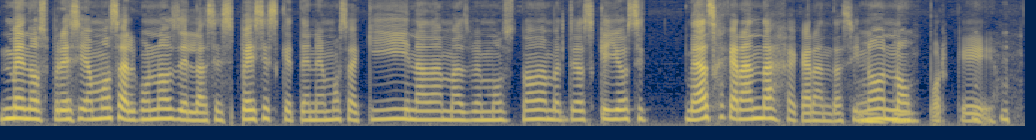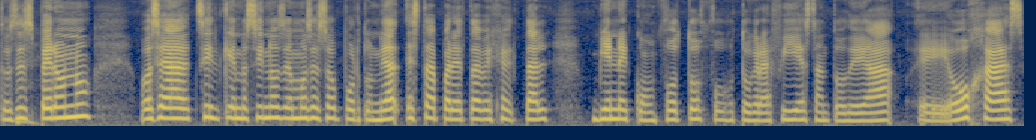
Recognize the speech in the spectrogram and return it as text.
menospreciamos algunas de las especies que tenemos aquí y nada más vemos, nada más es que yo si me das jacaranda, jacaranda, si no, no, porque entonces, pero no, o sea, sí que sí nos demos esa oportunidad. Esta paleta vegetal viene con fotos, fotografías, tanto de ah, eh, hojas,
